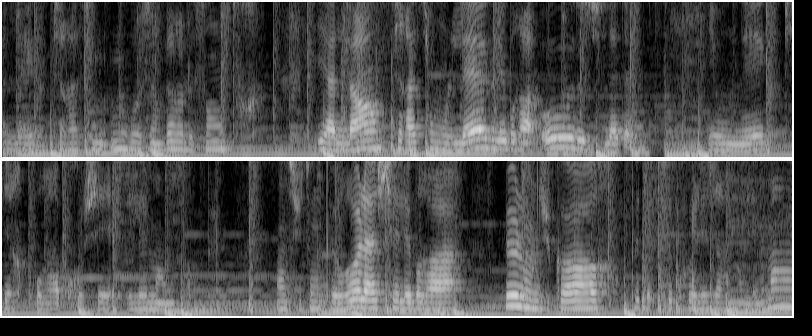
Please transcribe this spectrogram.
À l'expiration, on revient vers le centre. Et à l'inspiration, on lève les bras au-dessus de la tête. Et on expire pour rapprocher les mains ensemble. Ensuite, on peut relâcher les bras le long du corps, peut-être secouer légèrement les mains,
